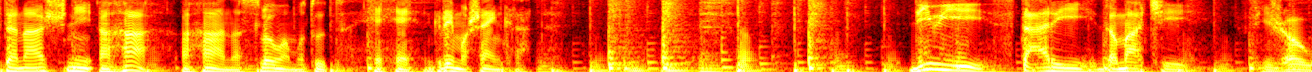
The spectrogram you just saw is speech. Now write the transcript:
današnji, aha, aha, naslov imamo tudi, hehe, gremo še enkrat. Divji, stari, domači, fižol.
